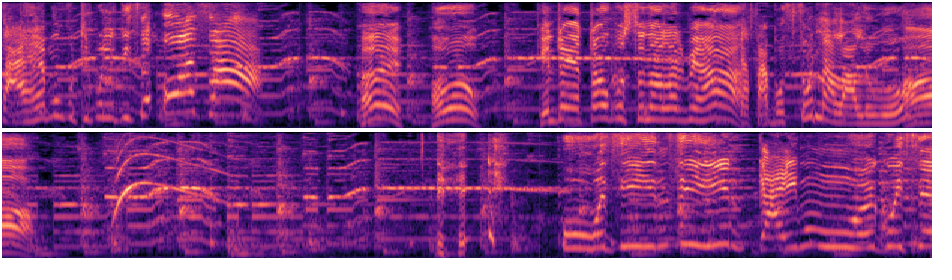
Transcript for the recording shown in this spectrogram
চাহে মোক উঠিবলৈ দিছে অ চা ঐ হ'ব। কিন্তু এটাও বস্তু নালাৰবি হা? এটা বস্তু নালালো। অ। অ জিন জিন। গাড়ী মোৰ হৈ গৈছে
